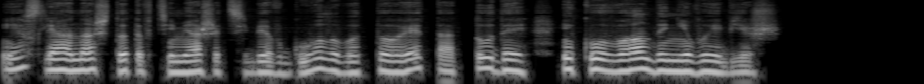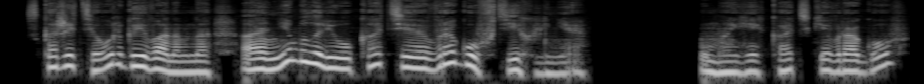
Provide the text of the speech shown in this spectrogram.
Если она что-то втемяшит себе в голову, то это оттуда и кувалды не выбьешь. «Скажите, Ольга Ивановна, а не было ли у Кати врагов в Тихвине?» «У моей Катьки врагов?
